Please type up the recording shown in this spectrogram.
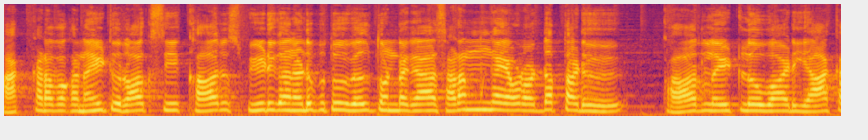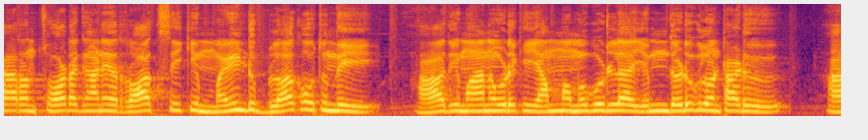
అక్కడ ఒక నైట్ రాక్సీ కారు స్పీడ్గా నడుపుతూ వెళ్తుండగా సడన్గా ఎవడొడ్డొస్తాడు కారు లైట్లో వాడి ఆకారం చూడగానే రాక్సీకి మైండ్ బ్లాక్ అవుతుంది. ఆది మానవుడికి అమ్మ మొగుడ్లా ఎనిమిదడుగులుంటాడు. ఆ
